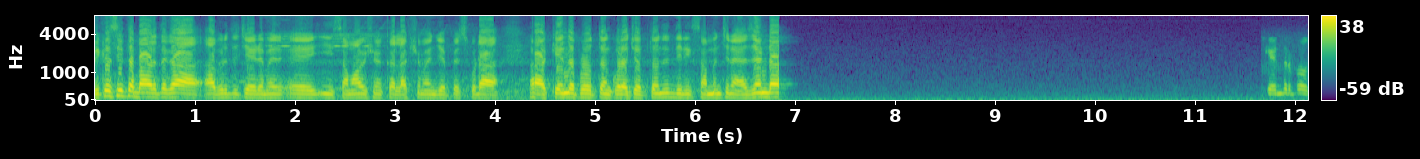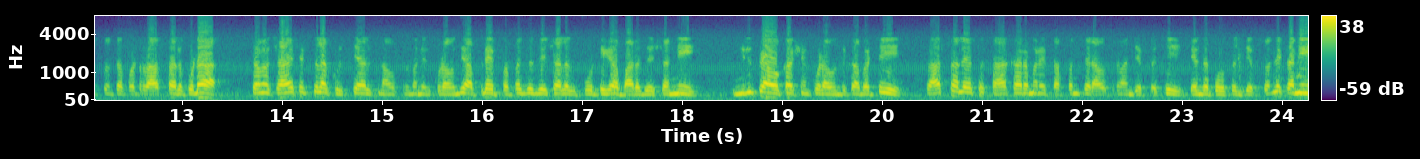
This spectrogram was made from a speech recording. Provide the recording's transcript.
వికసిత భారత్గా అభివృద్ధి చేయడమే ఈ సమావేశం యొక్క లక్ష్యం అని చెప్పేసి కూడా కేంద్ర ప్రభుత్వం కూడా చెప్తోంది. దీనికి సంబంధించిన ఎజెండా కేంద్ర ప్రభుత్వంతో పాటు రాష్ట్రాలు కూడా తమ ఛాయశక్తులా కృషి చేయాల్సిన అవసరం అనేది కూడా ఉంది. అప్పుడే ప్రపంచ దేశాలకు పోటీగా భారతదేశాన్ని నిలిపే అవకాశం కూడా ఉంది కాబట్టి రాష్ట్రాల యొక్క సహకారం అనేది తప్పనిసరి అవసరం అని చెప్పేసి కేంద్ర ప్రభుత్వం చెప్తోంది. కానీ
